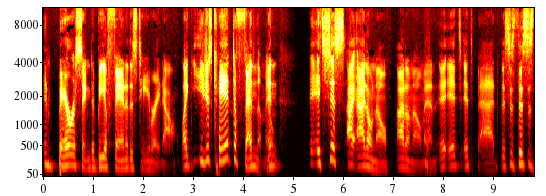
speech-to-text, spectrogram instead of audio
embarrassing to be a fan of this team right now. Like you just can't defend them, and it's just I I don't know, I don't know, man. It, it's it's bad. This is this is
